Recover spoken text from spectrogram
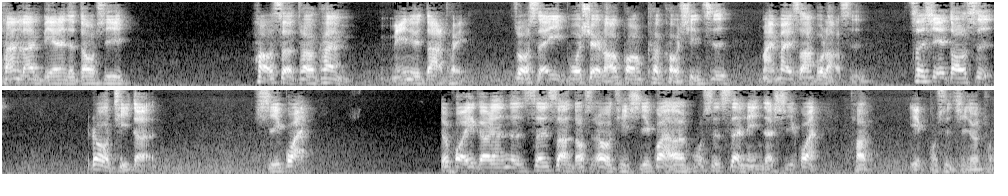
贪婪别人的东西，好色偷看美女大腿，做生意剥削劳工，克扣薪资。买卖商不老实，这些都是肉体的习惯。如果一个人的身上都是肉体习惯，而不是圣灵的习惯，他也不是基督徒。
